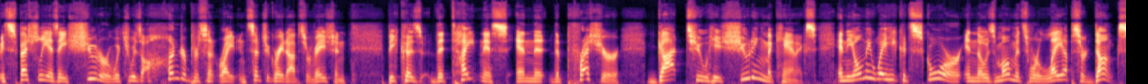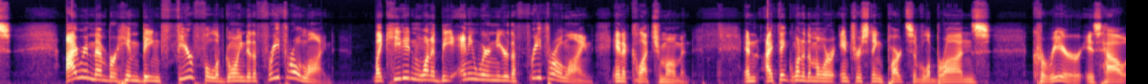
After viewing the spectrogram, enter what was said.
especially as a shooter which was 100% right and such a great observation because the tightness and the, the pressure got to his shooting mechanics. And the only way he could score in those moments were layups or dunks. I remember him being fearful of going to the free throw line. Like he didn't want to be anywhere near the free throw line in a clutch moment. And i think one of the more interesting parts of lebron's career is how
